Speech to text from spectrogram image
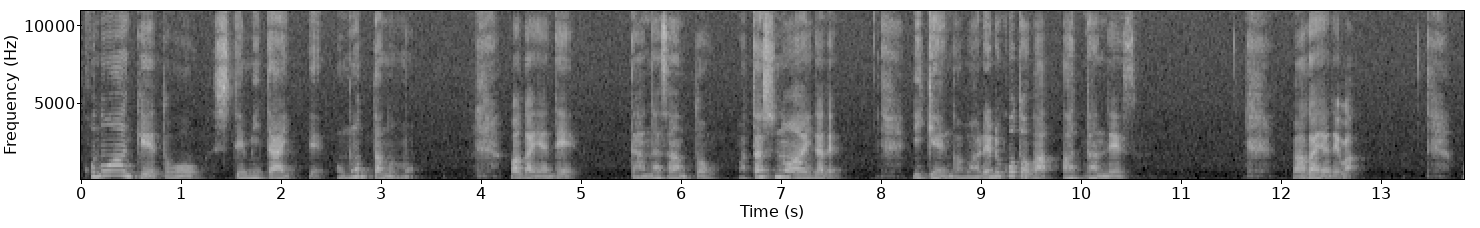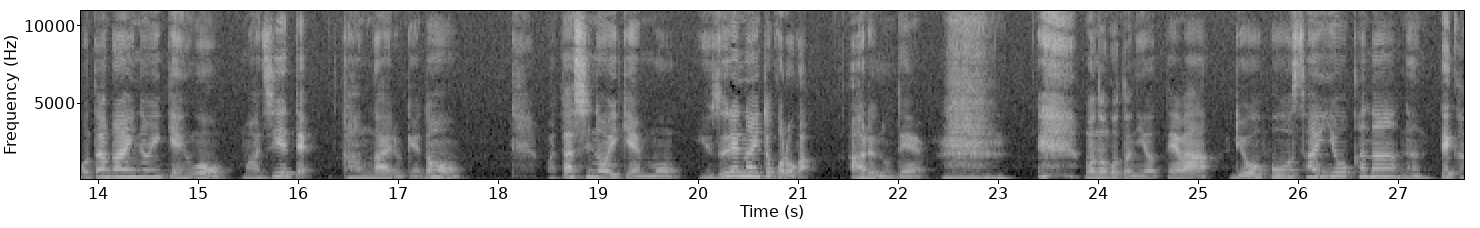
このアンケートをしてみたいって思ったのも我が家で旦那さんと私の間で意見が割れることがあったんです。我が家では。お互いの意見を交えて考えるけど私の意見も譲れないところがあるので 物事によっては両方採用かななんて考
